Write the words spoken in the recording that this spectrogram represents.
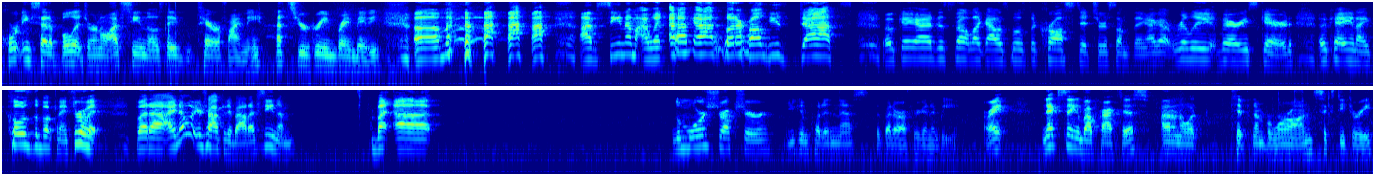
Courtney said a bullet journal. I've seen those. They terrify me. That's your green brain, baby. Um, I've seen them. I went, oh God, what are all these dots? Okay, I just felt like I was supposed to cross stitch or something. I got really very scared. Okay, and I closed the book and I threw it. But uh, I know what you're talking about. I've seen them. But uh, the more structure you can put in this, the better off you're going to be. All right. Next thing about practice. I don't know what tip number we're on. Sixty three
